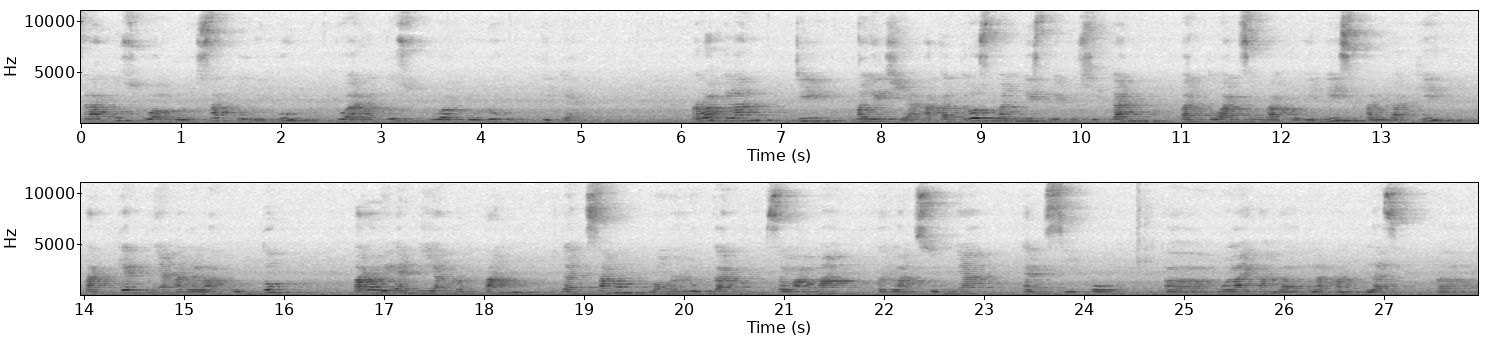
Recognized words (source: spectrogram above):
121.223 Perwakilan di Malaysia akan terus mendistribusikan bantuan sembako ini sekali lagi targetnya adalah untuk para WNI yang rentan dan sangat memerlukan selama berlangsungnya MCO uh, eh, mulai tanggal 18 uh, eh,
